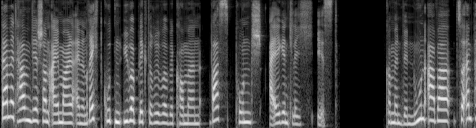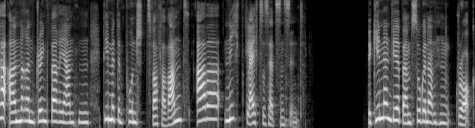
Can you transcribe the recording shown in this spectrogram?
damit haben wir schon einmal einen recht guten Überblick darüber bekommen, was Punsch eigentlich ist. Kommen wir nun aber zu ein paar anderen Drinkvarianten, die mit dem Punsch zwar verwandt, aber nicht gleichzusetzen sind. Beginnen wir beim sogenannten Grog.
